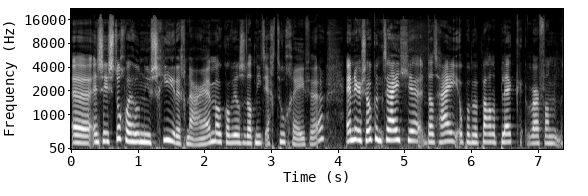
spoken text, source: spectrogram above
Uh, en ze is toch wel heel nieuwsgierig naar hem, ook al wil ze dat niet echt toegeven. En er is ook een tijdje dat hij op een bepaalde plek waarvan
